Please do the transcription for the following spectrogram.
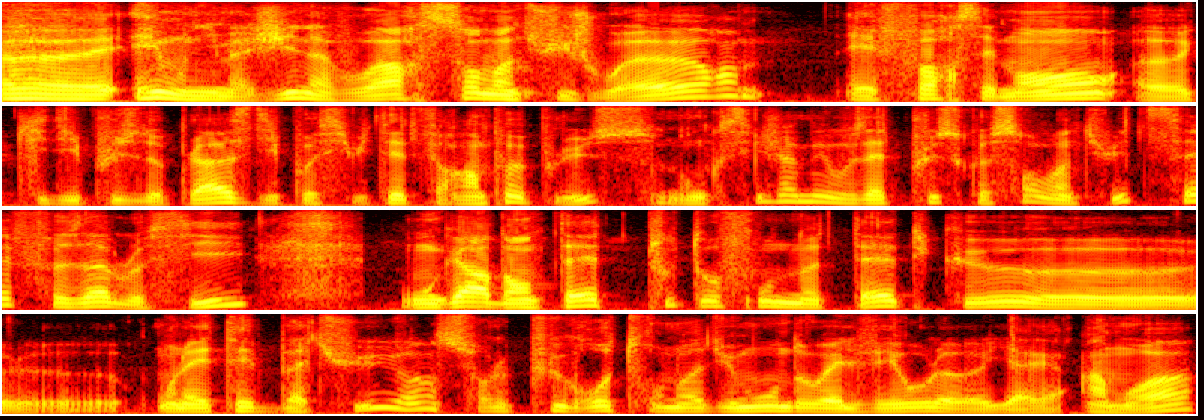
et on imagine avoir 128 joueurs. Et forcément, euh, qui dit plus de place, dit possibilité de faire un peu plus. Donc si jamais vous êtes plus que 128, c'est faisable aussi. On garde en tête, tout au fond de notre tête, que euh, on a été battu hein, sur le plus gros tournoi du monde au LVO il y a un mois.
